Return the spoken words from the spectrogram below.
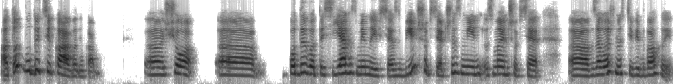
А тут буде цікавинка, е, що е, подивитись, як змінився, збільшився чи зменшився е, в залежності від ваги.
